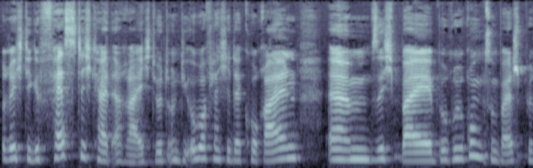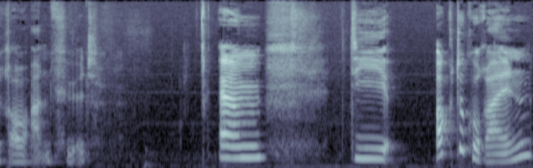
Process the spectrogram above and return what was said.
richtige Festigkeit erreicht wird und die Oberfläche der Korallen ähm, sich bei Berührung zum Beispiel rau anfühlt. Ähm, die Oktokorallen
